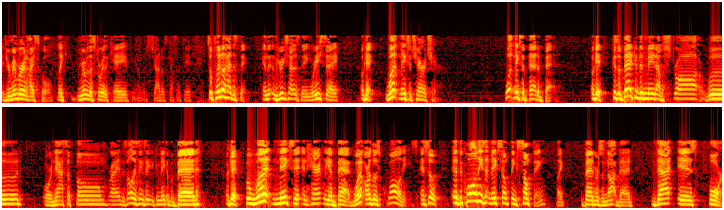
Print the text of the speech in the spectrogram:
If you remember in high school, like remember the story of the cave. You know, there's shadows cast on the cave. So Plato had this thing, and the, and the Greeks had this thing where he say, okay, what makes a chair a chair? What makes a bed a bed? Okay, because a bed can be made out of straw or wood or NASA foam, right? There's all these things that you can make up a bed. Okay, but what makes it inherently a bed? What are those qualities? And so the qualities that make something something, like bed versus not bed, that is form.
